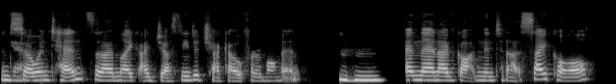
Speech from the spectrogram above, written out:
and yeah. so intense that I'm like, I just need to check out for a moment. Mm-hmm. And then I've gotten into that cycle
